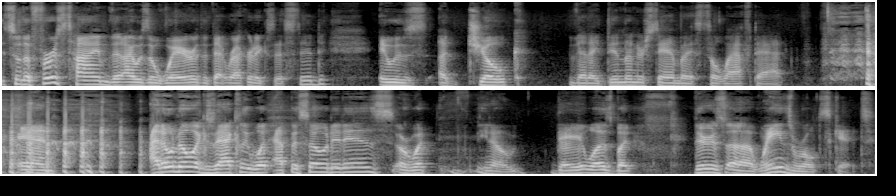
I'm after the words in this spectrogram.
So the first time that I was aware that that record existed, it was a joke that I didn't understand, but I still laughed at. and I don't know exactly what episode it is or what you know day it was, but there's a Wayne's World skit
